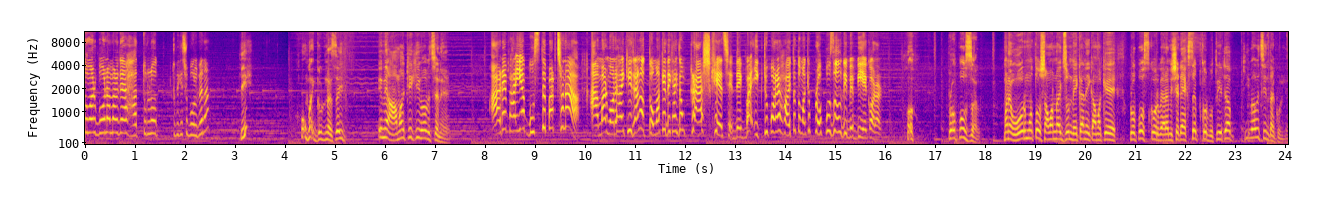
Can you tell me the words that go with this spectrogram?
তোমার বোন আমার গায়ে হাত তুললো তুমি কিছু বলবে না? কি? ও মাই গুডনেস এই মেয়ে আমাকে কীভাবে চেনে? আরে ভাইয়া বুঝতে পারছ না? আমার মনে হয় কি জানো তোমাকে দেখে একদম ক্রাশ খেয়েছে। দেখবা একটু পরে হয়তো তোমাকে প্রপোজাল দিবে বিয়ে করার। প্রপোজাল মানে ওর মতো সামান্য একজন মেকানিক আমাকে প্রপোজ করবে আর আমি সেটা অ্যাকসেপ্ট করব। তুই এটা কীভাবে চিন্তা করলি?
